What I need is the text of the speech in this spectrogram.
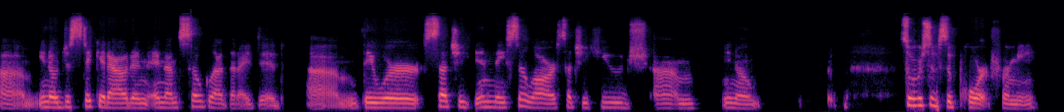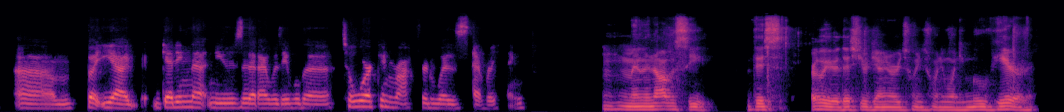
um, you know just stick it out and, and i'm so glad that i did um, they were such a and they still are such a huge um, you know source of support for me um, but yeah getting that news that i was able to to work in rockford was everything mm-hmm. and then obviously this earlier this year january 2021 you move here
